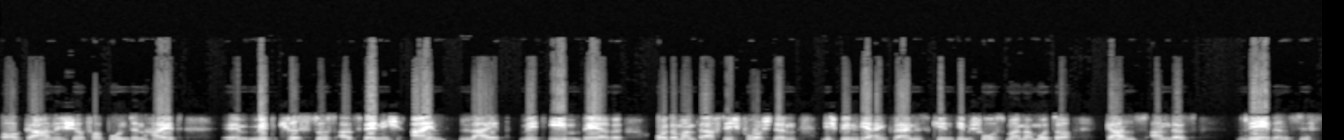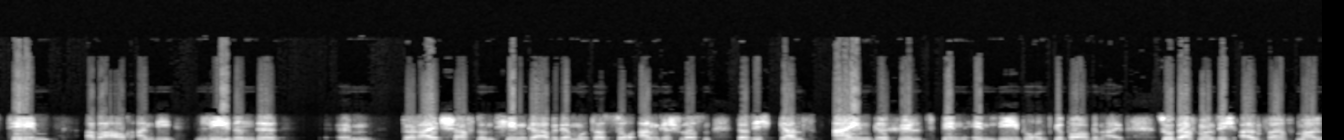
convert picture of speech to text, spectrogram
organische Verbundenheit äh, mit Christus, als wenn ich ein Leib mit ihm wäre. Oder man darf sich vorstellen, ich bin wie ein kleines Kind im Schoß meiner Mutter, ganz an das Lebenssystem, aber auch an die liebende ähm, Bereitschaft und Hingabe der Mutter so angeschlossen, dass ich ganz eingehüllt bin in Liebe und Geborgenheit. So darf man sich einfach mal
